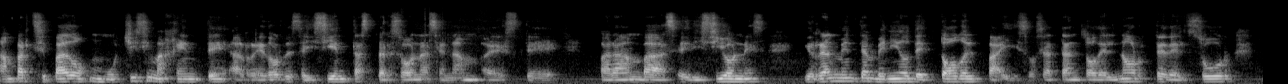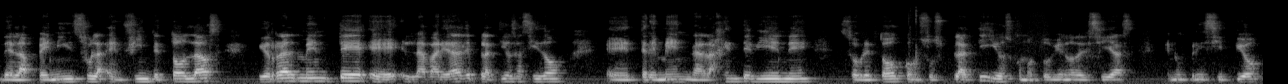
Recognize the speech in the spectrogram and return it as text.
han participado muchísima gente, alrededor de 600 personas en este, para ambas ediciones y realmente han venido de todo el país, o sea, tanto del norte, del sur, de la península, en fin, de todos lados. Y realmente la variedad de platillos ha sido eh, tremenda. La gente viene sobre todo con sus platillos, como tú bien lo decías en un principio,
